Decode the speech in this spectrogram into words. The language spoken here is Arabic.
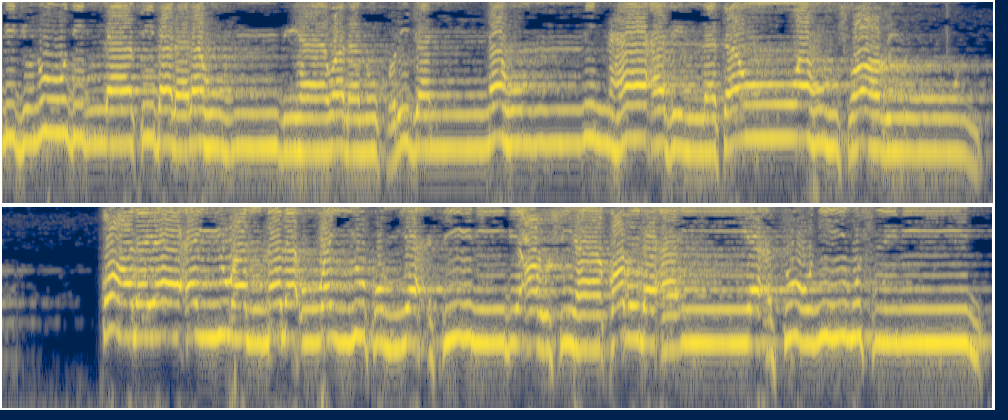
بجنود لا قبل لهم بها ولنخرجنهم منها أذلة وهم صاغرون. قال يا أيها الملأ ويكم يأتيني بعرشها قبل أن يأتوني مسلمين.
